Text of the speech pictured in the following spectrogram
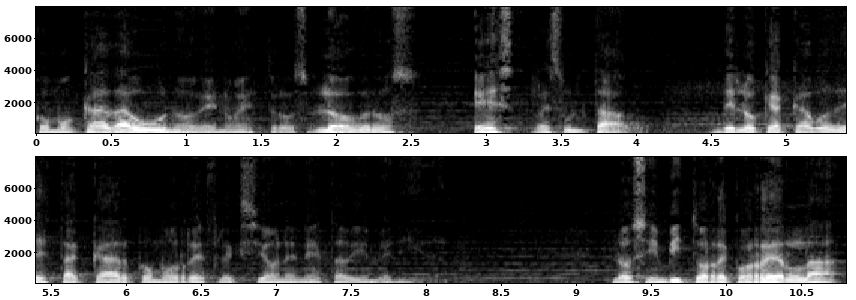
como cada uno de nuestros logros, es resultado de lo que acabo de destacar como reflexión en esta bienvenida. Los invito a recorrerla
